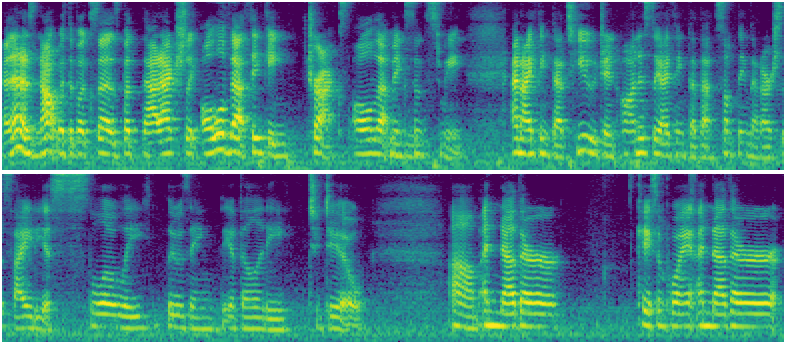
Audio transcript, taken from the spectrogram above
And that is not what the book says, but that actually all of that thinking tracks. All of that makes mm-hmm. sense to me. And I think that's huge. And honestly, I think that that's something that our society is slowly losing the ability to do. Um, another case in point, another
